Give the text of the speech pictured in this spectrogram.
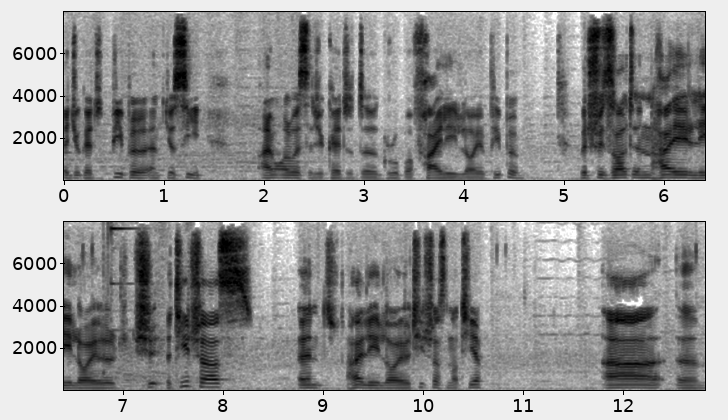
educated people, and you see, I'm always educated a group of highly loyal people, which result in highly loyal teachers and highly loyal teachers not here. Uh, um,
